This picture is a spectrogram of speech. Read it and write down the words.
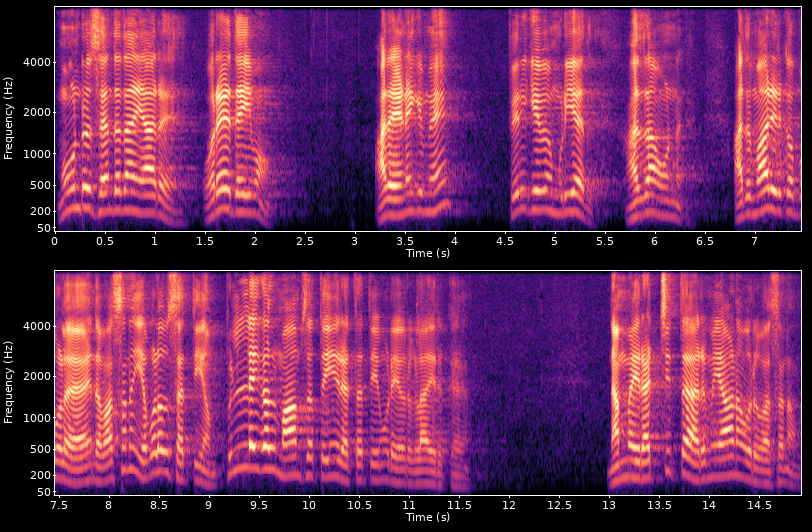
மூன்று சேர்ந்ததான் யாரு? ஒரே தெய்வம். அதை என்னைக்குமே பிரிக்கவே முடியாது. அதுதான் ஒன்று அது மாதிரி இருக்க போல இந்த வசனம் எவ்வளவு சத்தியம்? பிள்ளைகள் மாம்சத்தையும் இரத்தத்தையும் உடையவர்களாக இருக்க. நம்மை ரட்சித்த அருமையான ஒரு வசனம்.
